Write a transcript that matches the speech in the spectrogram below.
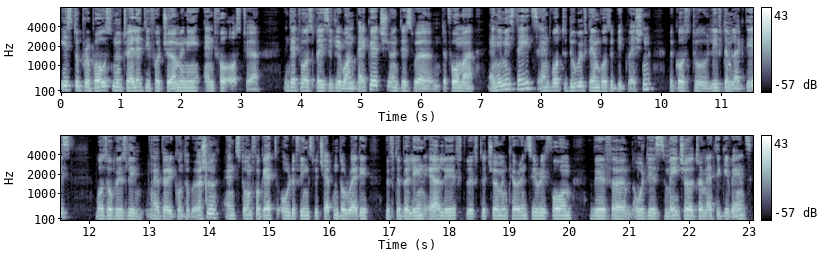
Is to propose neutrality for Germany and for Austria. And that was basically one package, and these were the former enemy states, and what to do with them was a big question, because to leave them like this was obviously uh, very controversial. And don't forget all the things which happened already with the Berlin airlift, with the German currency reform, with um, all these major dramatic events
